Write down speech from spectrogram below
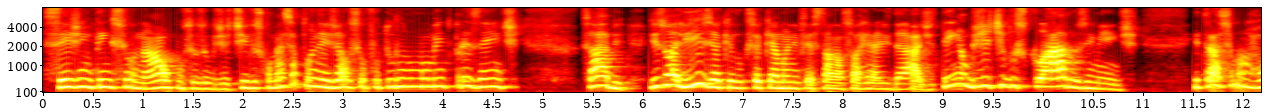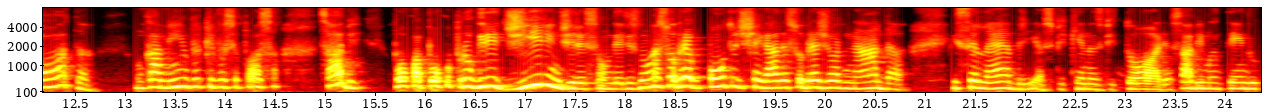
Seja intencional com seus objetivos, comece a planejar o seu futuro no momento presente sabe? Visualize aquilo que você quer manifestar na sua realidade. Tenha objetivos claros em mente e trace uma rota, um caminho para que você possa, sabe, pouco a pouco progredir em direção deles. Não é sobre o ponto de chegada, é sobre a jornada. E celebre as pequenas vitórias, sabe? Mantendo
